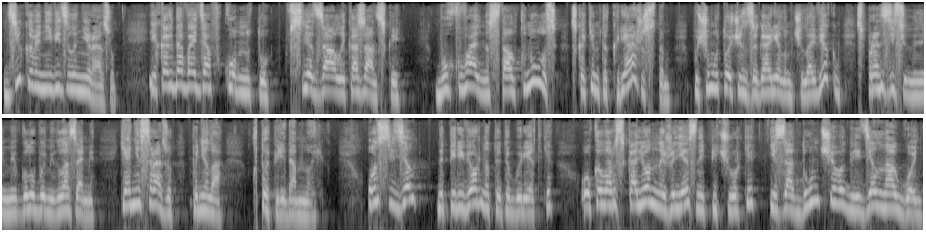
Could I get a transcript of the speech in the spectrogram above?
Дикого не видела ни разу. И когда, войдя в комнату вслед за Аллой Казанской, буквально столкнулась с каким-то кряжестым, почему-то очень загорелым человеком с пронзительными голубыми глазами, я не сразу поняла, кто передо мной. Он сидел на перевернутой табуретке около раскаленной железной печурки и задумчиво глядел на огонь,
